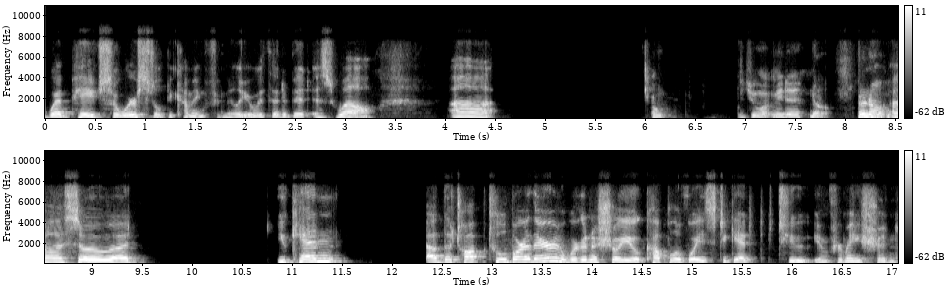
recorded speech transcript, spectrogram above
webpage, so we're still becoming familiar with it a bit as well. Uh, oh, Did you want me to? no, no, uh, so uh, you can, at the top toolbar there, we're going to show you a couple of ways to get to information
